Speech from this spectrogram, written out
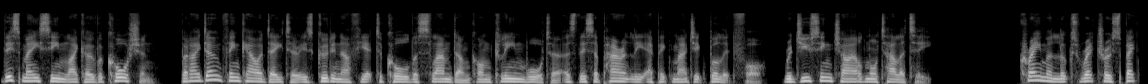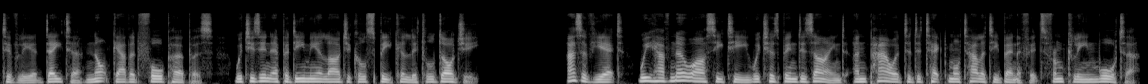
This may seem like overcaution, but I don't think our data is good enough yet to call the slam dunk on clean water as this apparently epic magic bullet for reducing child mortality. Kremer looks retrospectively at data not gathered for purpose, which is in epidemiological speak a little dodgy. As of yet, we have no RCT which has been designed and powered to detect mortality benefits from clean water.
